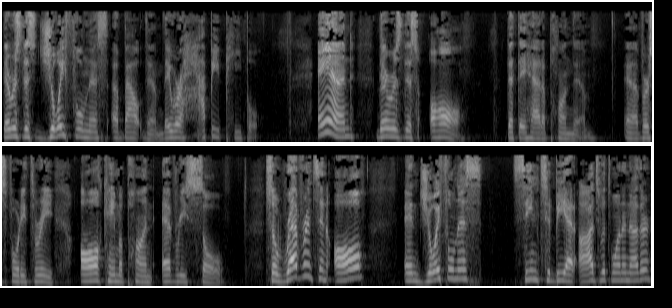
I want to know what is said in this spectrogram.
There was this joyfulness about them. They were happy people. And there was this awe that they had upon them. Uh, verse 43, all came upon every soul. So reverence and awe and joyfulness seem to be at odds with one another.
